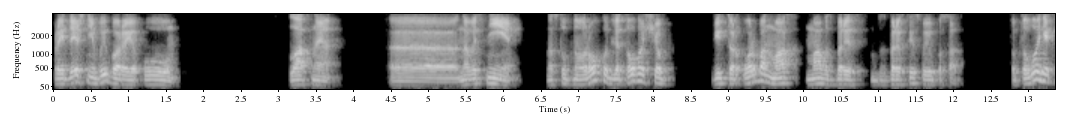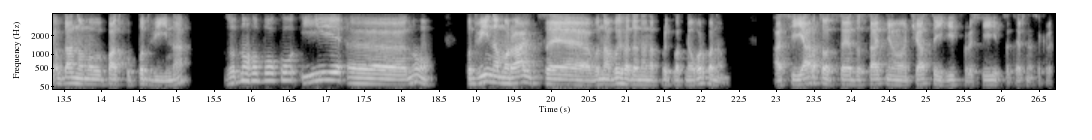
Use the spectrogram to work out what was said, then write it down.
прийдешні вибори у власне навесні наступного року для того, щоб Віктор Орбан мав, мав зберегти свою посаду. Тобто логіка в даному випадку подвійна з одного боку, і е, ну, подвійна мораль це вона вигадана, наприклад, не Орбаном, а Сіярто це достатньо частий гість в Росії, це теж не секрет.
